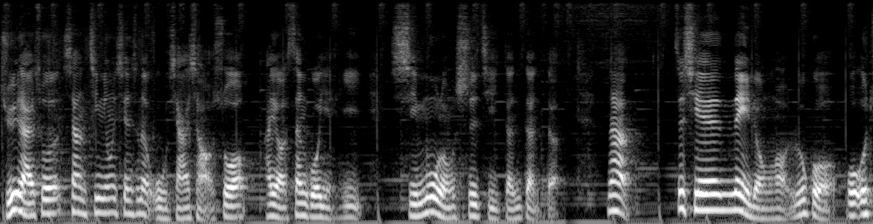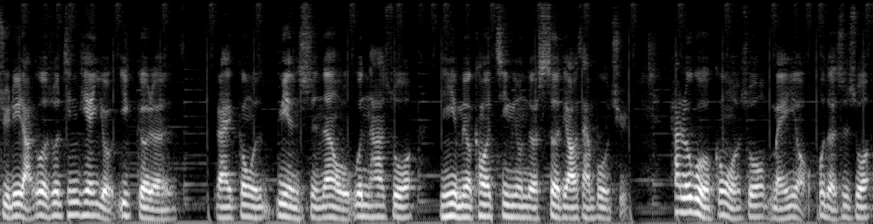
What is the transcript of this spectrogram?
举例来说，像金庸先生的武侠小说，还有《三国演义》、席慕容诗集等等的。那这些内容哦，如果我我举例啦，如果说今天有一个人来跟我面试，那我问他说，你有没有看过金庸的《射雕三部曲》？他如果跟我说没有，或者是说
